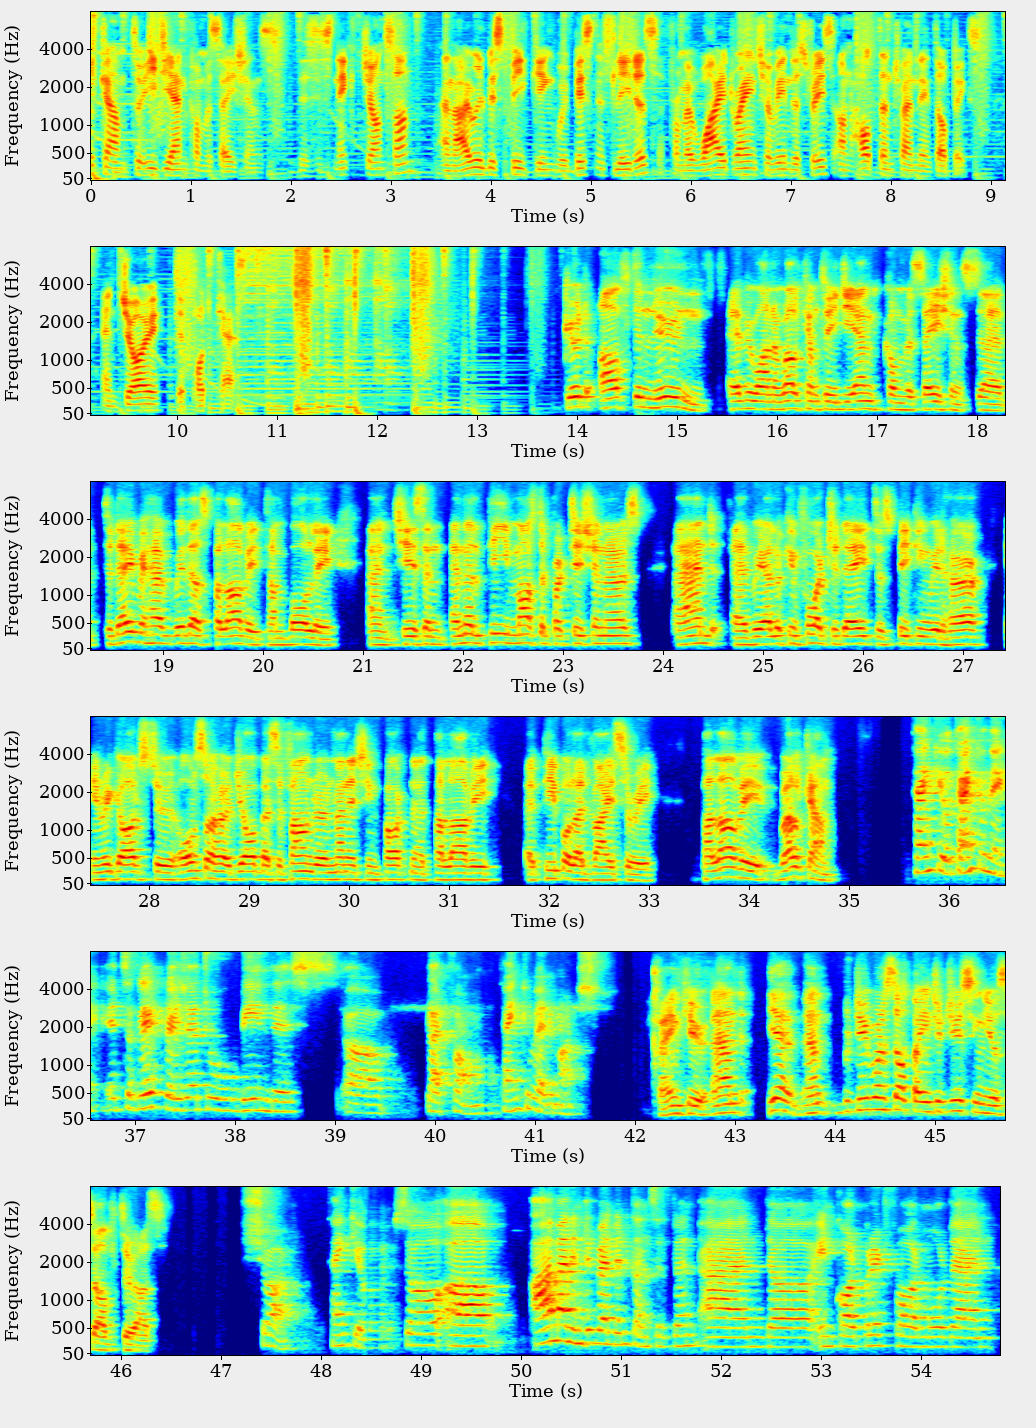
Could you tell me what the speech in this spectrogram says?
Welcome to EGN Conversations. This is Nick Jonsson, and I will be speaking with business leaders from a wide range of industries on hot and trending topics. Enjoy the podcast. Good afternoon, everyone, and welcome to EGN Conversations. Uh, today we have with us Pallavi Tamboli, and she is an NLP master practitioner, and uh, we are looking forward today to speaking with her in regards to also her job as a founder and managing partner at Pallavi at People Advisory. Pallavi, welcome. Thank you. Thank you, Nick. It's a great pleasure to be in this uh, platform. Thank you very much. Thank you. And yeah, and do you want to start by introducing yourself to us? Sure. Thank you. So, uh, I'm an independent consultant and uh, in corporate for more than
